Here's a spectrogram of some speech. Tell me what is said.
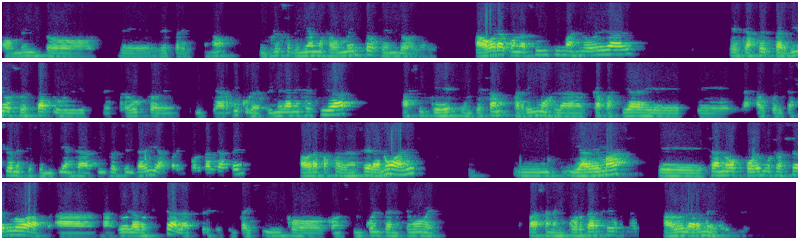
aumentos de precio, ¿no? Incluso teníamos aumentos en dólares. Ahora con las últimas novedades, el café perdió su estatus de, producto de, artículo de primera necesidad, así que perdimos la capacidad de, las autorizaciones que se emitían cada 180 días para importar café, ahora pasaron a ser anuales y, además eh, ya no podemos hacerlo a, a, dólar oficial, a 365,50 en este momento. Pasan a importarse a dólar medio.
